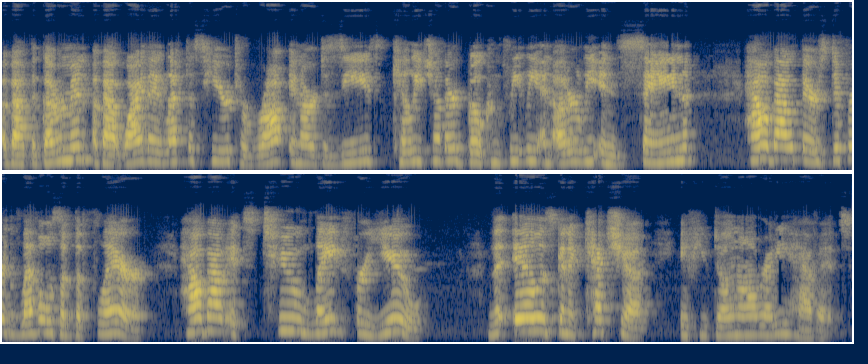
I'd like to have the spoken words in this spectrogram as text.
about the government, about why they left us here to rot in our disease, kill each other, go completely and utterly insane? How about there's different levels of the flare? How about it's too late for you? The ill is going to catch you if you don't already have it.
